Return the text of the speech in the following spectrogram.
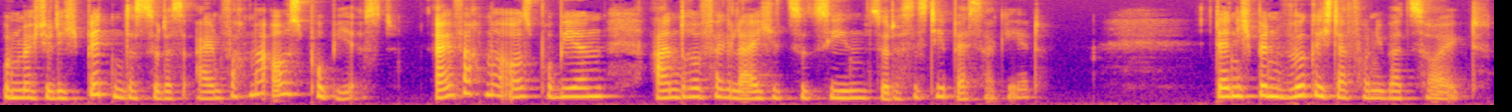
und möchte dich bitten, dass du das einfach mal ausprobierst. Einfach mal ausprobieren, andere Vergleiche zu ziehen, sodass es dir besser geht. Denn ich bin wirklich davon überzeugt.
